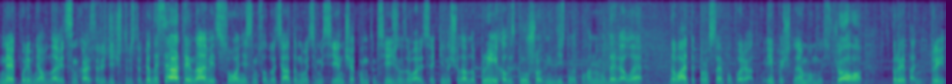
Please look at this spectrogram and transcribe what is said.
Я їх порівняв навіть з Sennheiser HD 450, і навіть Sony 720 оцими CN, чи як вони там CH називаються, які нещодавно приїхали. Скажу, що ну, дійсно непогана модель, але давайте про все по порядку. І почнемо ми з чого? З привітання. Привіт!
